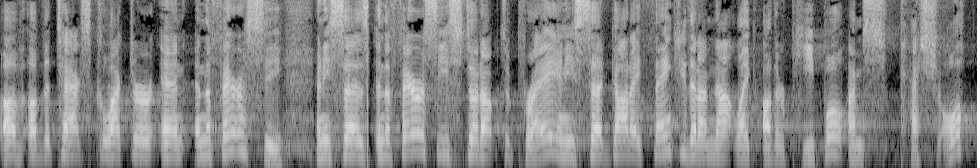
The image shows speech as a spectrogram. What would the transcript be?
of, of the tax collector and, and the Pharisee. And he says, And the Pharisee stood up to pray and he said, God, I thank you that I'm not like other people. I'm special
